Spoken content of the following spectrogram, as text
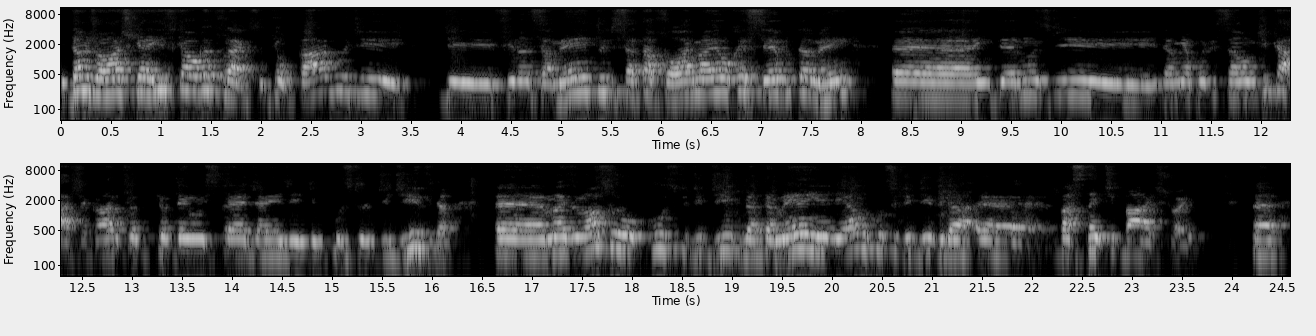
Então, João, acho que é isso que é o reflexo, o que eu pago de, de financiamento, de certa forma, eu recebo também é, em termos de, da minha posição de caixa. Claro que eu, que eu tenho um spread aí de, de custo de dívida, é, mas o nosso custo de dívida também, ele é um custo de dívida é, bastante baixo aí. É,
